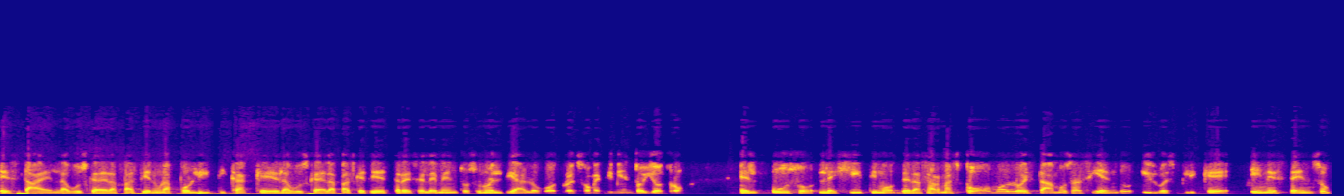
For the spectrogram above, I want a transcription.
está en la búsqueda de la paz, tiene una política que es la búsqueda de la paz, que tiene tres elementos, uno el diálogo, otro el sometimiento y otro el uso legítimo de las armas, como lo estamos haciendo y lo expliqué en extenso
